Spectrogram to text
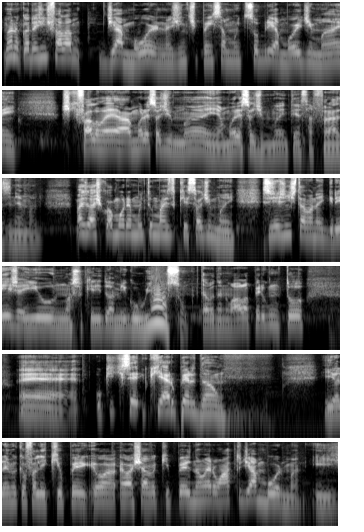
Mano, quando a gente fala de amor, né, a gente pensa muito sobre amor de mãe. Acho que falam, é, amor é só de mãe, amor é só de mãe. Tem essa frase, né, mano? Mas eu acho que o amor é muito mais do que só de mãe. Dia a gente tava na igreja e o nosso querido amigo Wilson, que tava dando aula, perguntou é, o que, que, ser, que era o perdão. E eu lembro que eu falei que eu, per, eu, eu achava que perdão era um ato de amor, mano. E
